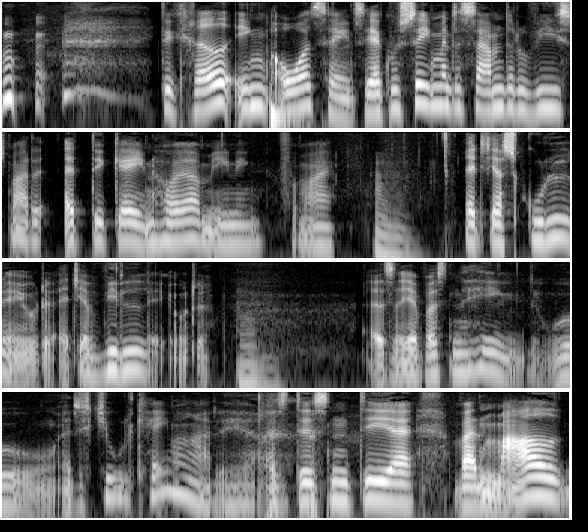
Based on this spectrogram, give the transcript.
du... Det krævede ingen overtagelse. Jeg kunne se med det samme, da du viste mig det, at det gav en højere mening for mig. Mm. At jeg skulle lave det, at jeg ville lave det. Mm. Altså, jeg var sådan helt, wow, er det skjult kamera, det her? Altså, det, er sådan, det er, var en meget,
